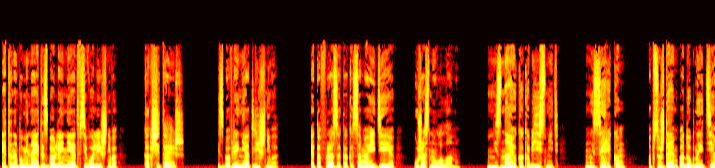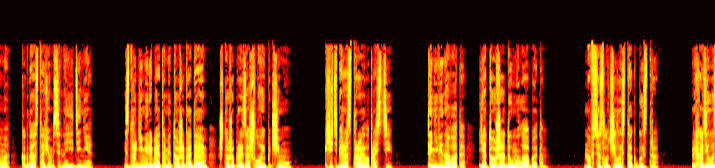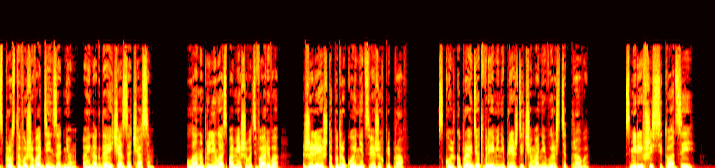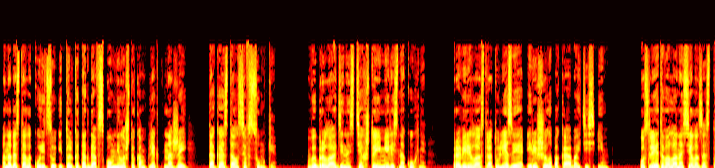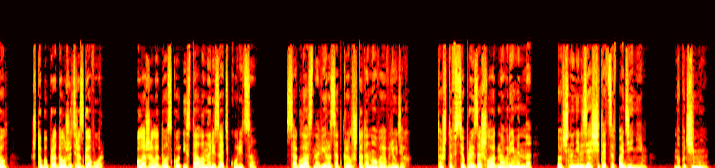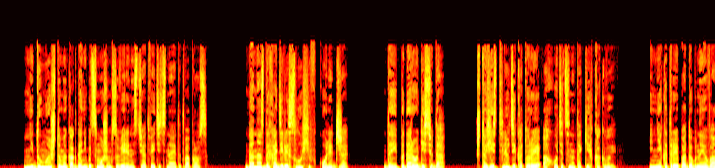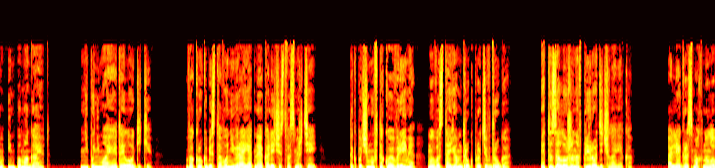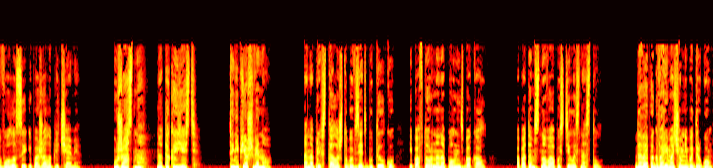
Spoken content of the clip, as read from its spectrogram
Это напоминает избавление от всего лишнего. Как считаешь? Избавление от лишнего? — эта фраза, как и сама идея, ужаснула Лану. «Не знаю, как объяснить. Мы с Эриком обсуждаем подобные темы, когда остаемся наедине. И с другими ребятами тоже гадаем, что же произошло и почему. Я тебя расстроила, прости. Ты не виновата, я тоже думала об этом. Но все случилось так быстро. Приходилось просто выживать день за днем, а иногда и час за часом. Лана принялась помешивать варево, жалея, что под рукой нет свежих приправ. Сколько пройдет времени, прежде чем они вырастят травы? Смирившись с ситуацией, она достала курицу и только тогда вспомнила, что комплект ножей так и остался в сумке. Выбрала один из тех, что имелись на кухне, проверила остроту лезвия и решила пока обойтись им. После этого Лана села за стол, чтобы продолжить разговор, положила доску и стала нарезать курицу. Согласна, вирус открыл что-то новое в людях. То, что все произошло одновременно, точно нельзя считать совпадением. Но почему? Не думаю, что мы когда-нибудь сможем с уверенностью ответить на этот вопрос. До нас доходили слухи в колледже, да и по дороге сюда, что есть люди, которые охотятся на таких, как вы. И некоторые подобные вам им помогают. Не понимаю этой логики. Вокруг и без того невероятное количество смертей — так почему в такое время мы восстаем друг против друга? Это заложено в природе человека». Аллегра смахнула волосы и пожала плечами. «Ужасно, но так и есть. Ты не пьешь вино». Она привстала, чтобы взять бутылку и повторно наполнить бокал, а потом снова опустилась на стул. «Давай поговорим о чем нибудь другом.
